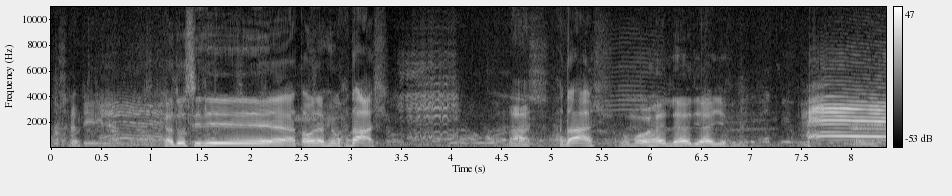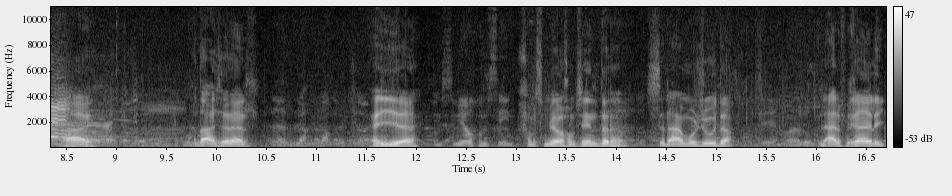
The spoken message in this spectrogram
هادو هادو؟ هادو سيدي عطاونا فيهم 11 11 11 هما هاد هادي هاي في هاي. 11000 اييه 550 550 درهم. السلعة موجودة. العلف غالي.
